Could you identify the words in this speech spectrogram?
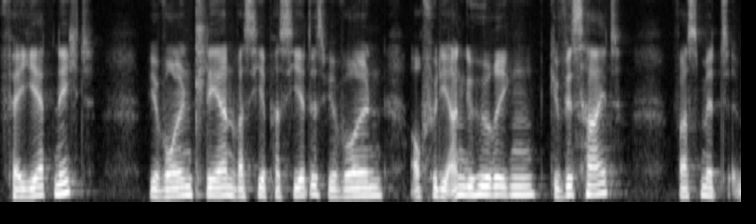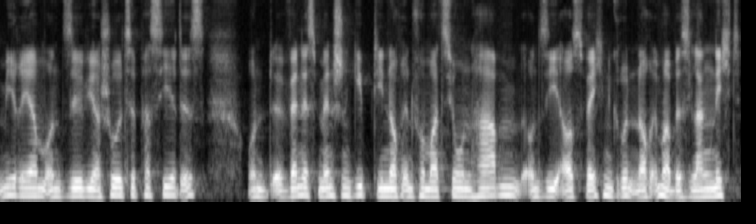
verjährt nicht. Wir wollen klären, was hier passiert ist. Wir wollen auch für die Angehörigen Gewissheit, was mit Miriam und Silvia Schulze passiert ist. Und wenn es Menschen gibt, die noch Informationen haben und sie aus welchen Gründen auch immer bislang nicht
